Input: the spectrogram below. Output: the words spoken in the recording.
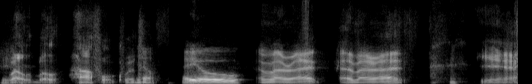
Yeah. Well, well, half awkward. Yeah. Heyo. Am I right? Am I right? yeah.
